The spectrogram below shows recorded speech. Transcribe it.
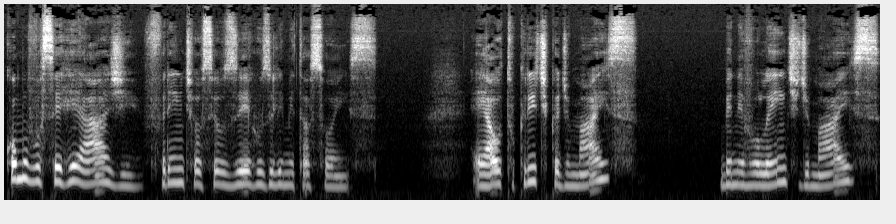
Como você reage frente aos seus erros e limitações? É autocrítica demais? Benevolente demais?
